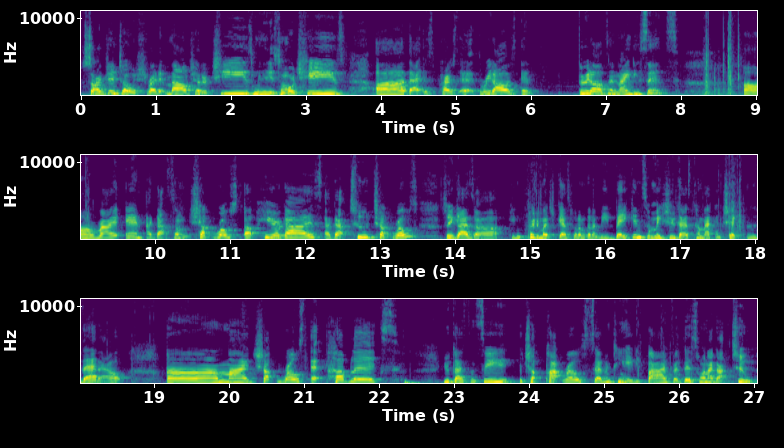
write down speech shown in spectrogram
sargento shredded mild cheddar cheese. We needed some more cheese. Uh, that is priced at $3 and $3.90 all right and i got some chuck roast up here guys. I got two chuck roasts. So you guys uh, can pretty much guess what i'm gonna be baking. So make sure you guys come back and check that out. Uh, my chuck roast at publix. You guys can see the chuck pot roast 1785 for this one. I got two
